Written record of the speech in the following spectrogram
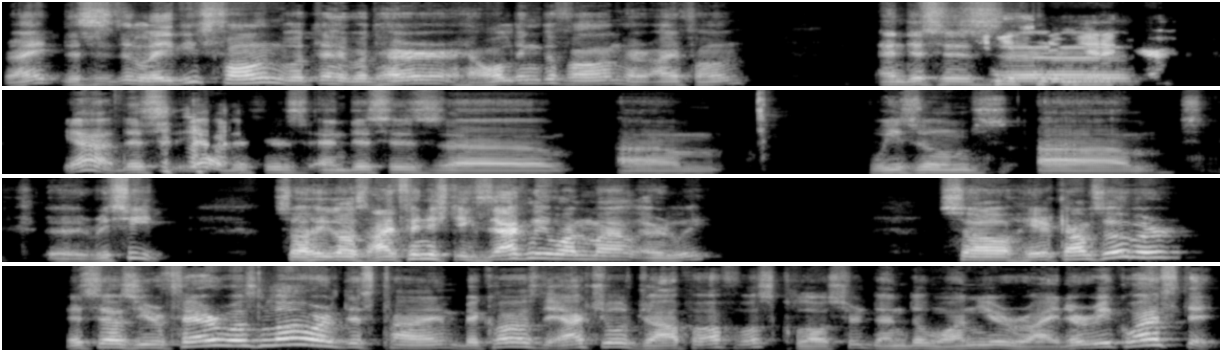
right? This is the lady's phone with the, with her holding the phone, her iPhone. And this is, uh, yeah, this, yeah, this is, and this is, uh, um, WeZoom's um, uh, receipt. So he goes, I finished exactly one mile early. So here comes Uber. It says your fare was lower this time because the actual drop off was closer than the one your rider requested.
